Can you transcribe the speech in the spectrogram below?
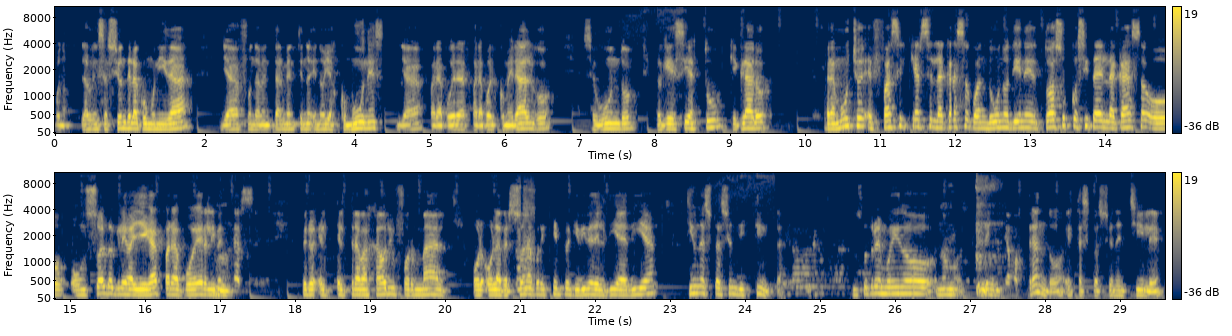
bueno, la organización de la comunidad, ya fundamentalmente en, ollas comunes, ya, para poder, para poder comer algo. Segundo, lo que decías tú, que claro, para muchos es fácil quedarse en la casa cuando uno tiene todas sus cositas en la casa o, o un sueldo que le va a llegar para poder mm. alimentarse pero el, trabajador informal o, la persona, por ejemplo, que vive del día a día, tiene una situación distinta. Nosotros hemos ido mostrando esta situación en Chile,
